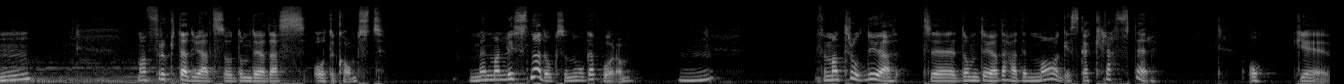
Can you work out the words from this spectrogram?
Mm. Man fruktade ju alltså de dödas återkomst. Men man lyssnade också noga på dem. För man trodde ju att eh, de döda hade magiska krafter. Och eh,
